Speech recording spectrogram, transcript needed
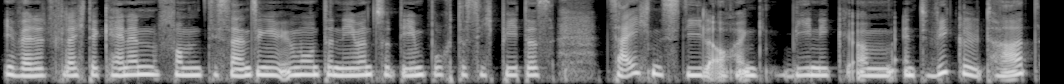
Ihr werdet vielleicht erkennen vom Design im Unternehmen zu dem Buch, dass sich Peters Zeichenstil auch ein wenig ähm, entwickelt hat.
